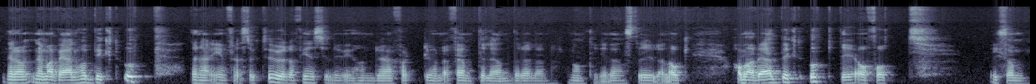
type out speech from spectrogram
när, de, när man väl har byggt upp den här infrastrukturen, de finns ju nu i 140-150 länder eller någonting i den stilen och har man väl byggt upp det och fått liksom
